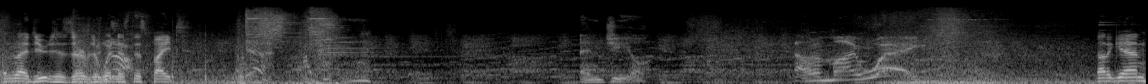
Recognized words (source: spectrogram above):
What did I do to deserve to witness this fight? Not again.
